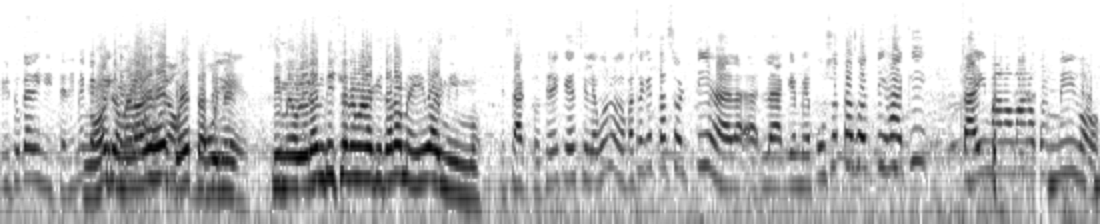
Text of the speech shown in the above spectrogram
¿Y tú qué dijiste? Dime que No, yo me la dejé puesta. Si me, si me hubieran dicho que me la quitara, me iba ahí mismo. Exacto, tienes que decirle, bueno, lo que pasa es que esta sortija, la, la que me puso esta sortija aquí, está ahí mano a mano conmigo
